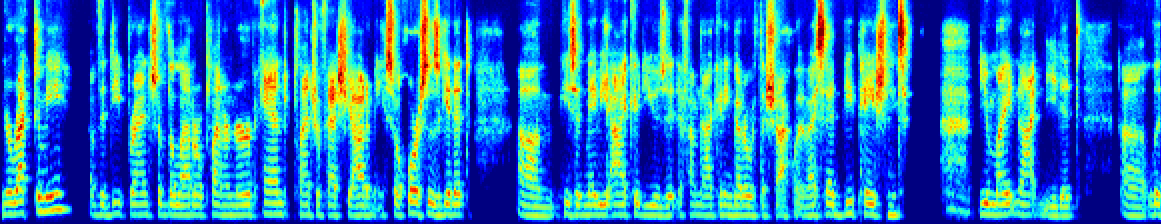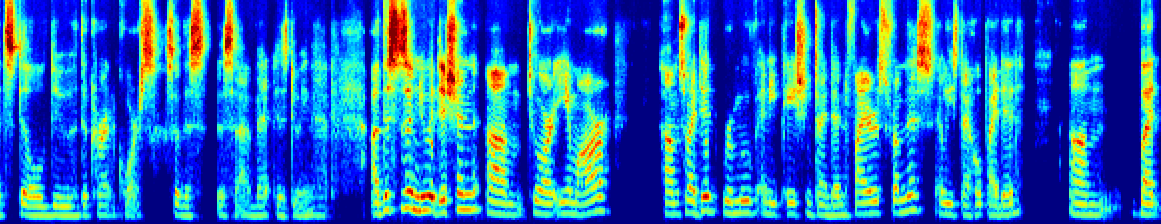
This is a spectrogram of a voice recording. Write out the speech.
neurectomy of the deep branch of the lateral plantar nerve and plantar fasciotomy. So horses get it. Um, he said, maybe I could use it if I'm not getting better with the shockwave. I said, be patient. you might not need it. Uh, let's still do the current course. So this this uh, vet is doing that. Uh, this is a new addition um, to our EMR. Um, so I did remove any patient identifiers from this. At least I hope I did. Um, but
